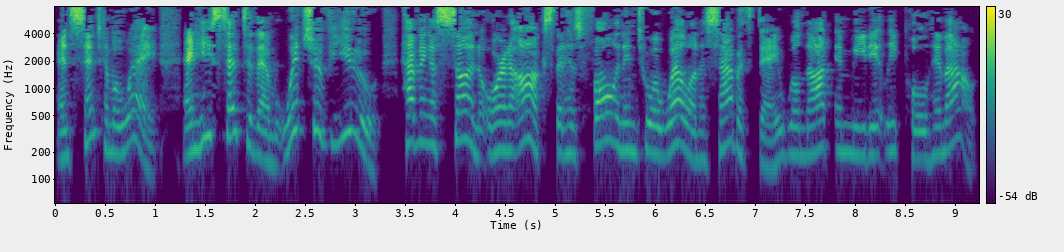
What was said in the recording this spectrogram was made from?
and sent him away. And he said to them, which of you, having a son or an ox that has fallen into a well on a Sabbath day, will not immediately pull him out?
